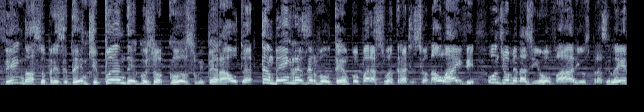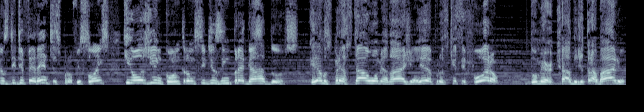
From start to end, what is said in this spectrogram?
fim, nosso presidente pândego, jocoso e peralta também reservou tempo para sua tradicional live, onde homenageou vários brasileiros de diferentes profissões que hoje encontram-se desempregados. Queremos prestar uma homenagem aí para os que se foram do mercado de trabalho.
